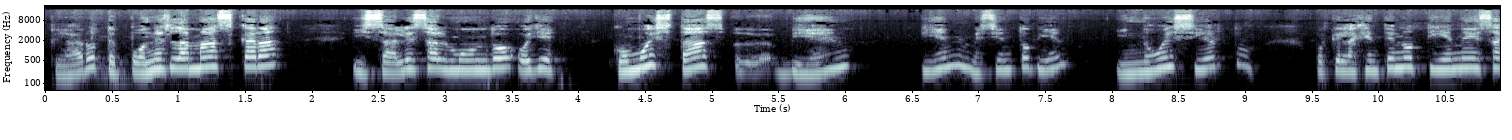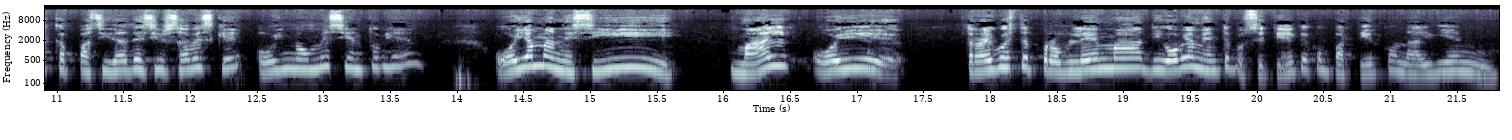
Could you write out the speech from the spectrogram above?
claro, te pones la máscara y sales al mundo, oye, ¿cómo estás? "Eh, Bien, bien, me siento bien. Y no es cierto, porque la gente no tiene esa capacidad de decir, ¿sabes qué? Hoy no me siento bien. Hoy amanecí mal, hoy traigo este problema. Digo, obviamente, pues se tiene que compartir con alguien,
